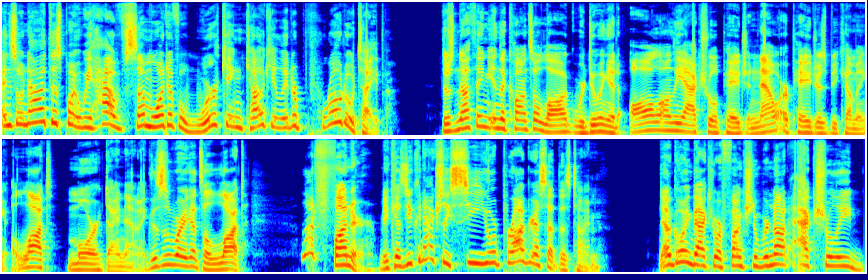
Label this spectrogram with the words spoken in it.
And so now at this point, we have somewhat of a working calculator prototype. There's nothing in the console log. We're doing it all on the actual page, and now our page is becoming a lot more dynamic. This is where it gets a lot a lot funner because you can actually see your progress at this time. Now going back to our function, we're not actually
